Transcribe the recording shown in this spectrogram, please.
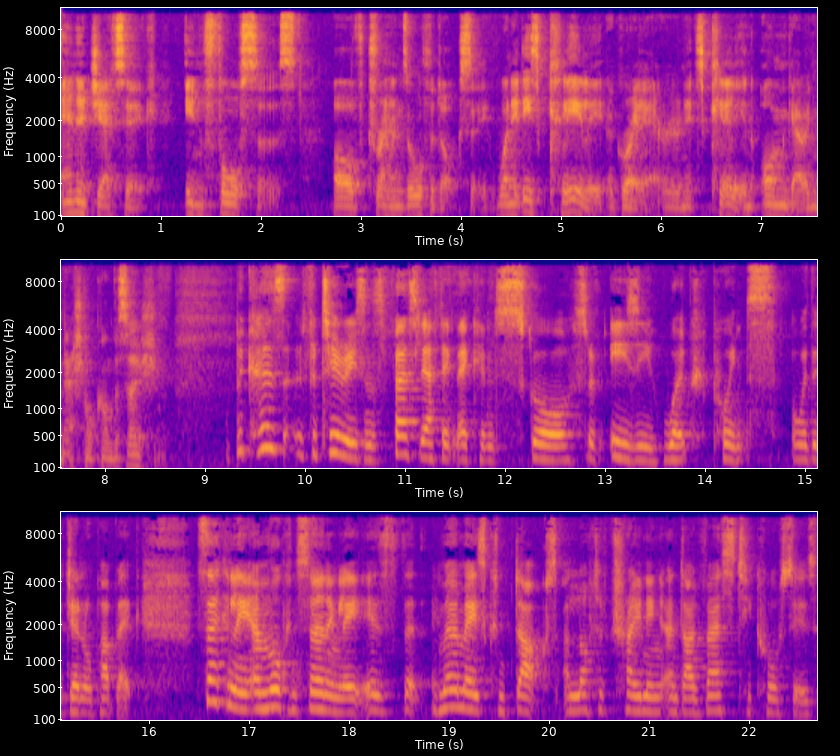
energetic enforcers of trans orthodoxy when it is clearly a grey area and it's clearly an ongoing national conversation? Because, for two reasons. Firstly, I think they can score sort of easy woke points with the general public. Secondly, and more concerningly, is that Mermaids conduct a lot of training and diversity courses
